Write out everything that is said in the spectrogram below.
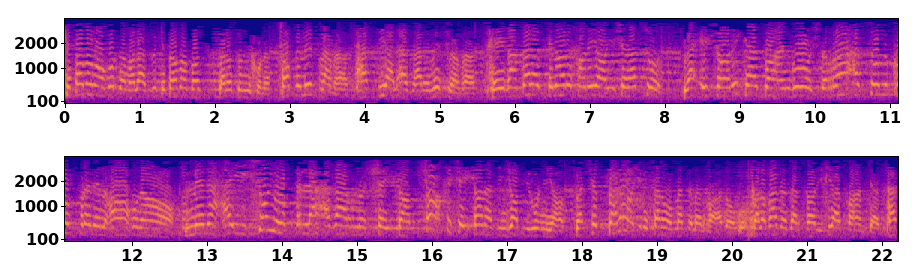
کتابم آوردم حالا از اون کتابم باز براتون می‌خونم. چاپ مصر هم هست تصدیح الازهر مصر هم هست. پیغمبر از کنار خانه آیشه رد شد و اشاره کرد با انگشت رأس الکفر منها هنا من حیث یطلع قرن شیطان. شاخ شیطان از اینجا بیرون میاد و چه بلایی به سر امت من خواهد آورد. حالا بعد از تاریخی از خواهم کرد. پس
